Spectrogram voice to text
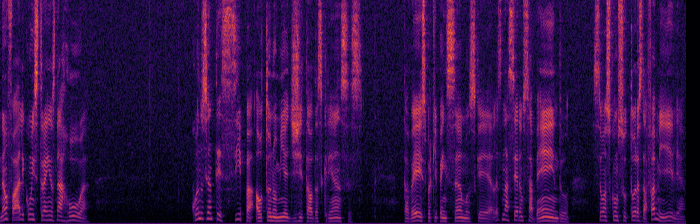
não fale com estranhos na rua. Quando se antecipa a autonomia digital das crianças, talvez porque pensamos que elas nasceram sabendo, são as consultoras da família.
